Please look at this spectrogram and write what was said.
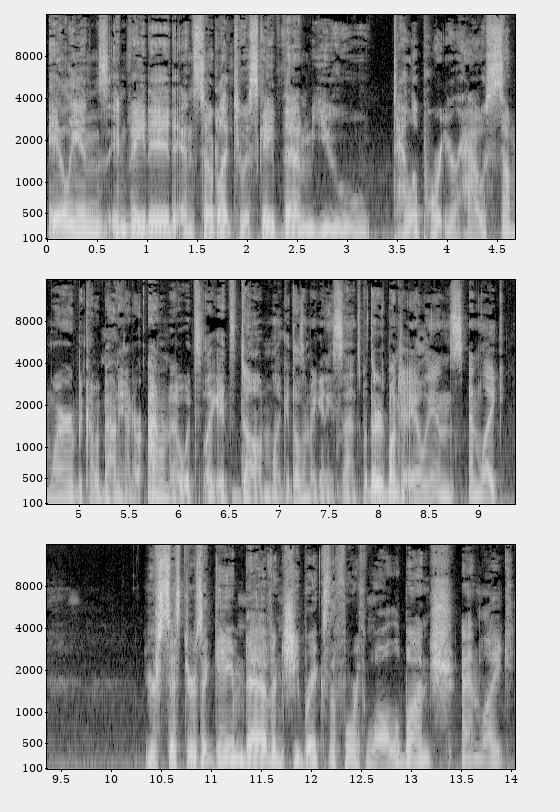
aliens invaded and so like to escape them you teleport your house somewhere and become a bounty hunter i don't know it's like it's dumb like it doesn't make any sense but there's a bunch of aliens and like your sister's a game dev and she breaks the fourth wall a bunch and like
